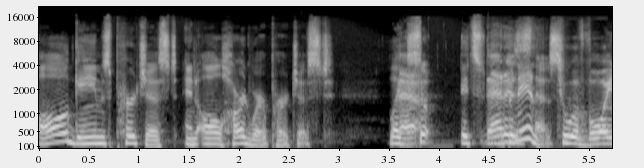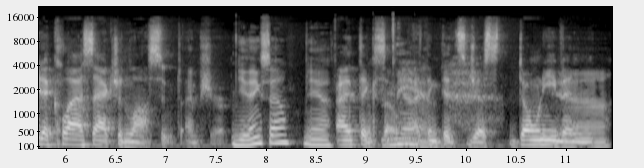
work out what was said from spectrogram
all games purchased and all hardware purchased. Like, That- so it's That is bananas. to avoid a class action lawsuit i'm sure you think so? Yeah. i think so i think it's just don't even Uh,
